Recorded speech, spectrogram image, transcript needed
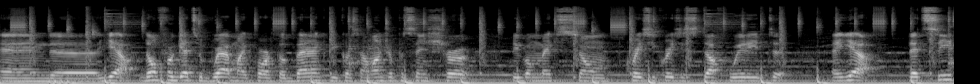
And uh, yeah, don't forget to grab my Portal bank because I'm 100% sure you're gonna make some crazy, crazy stuff with it. And yeah, that's it.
